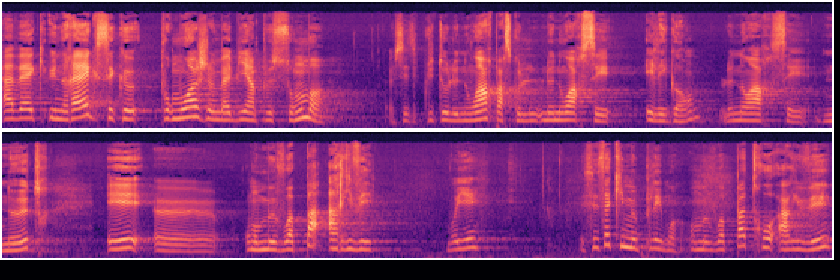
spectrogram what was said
avec une règle, c'est que pour moi, je m'habille un peu sombre. C'était plutôt le noir, parce que le noir, c'est élégant, le noir, c'est neutre, et euh, on ne me voit pas arriver. Vous voyez? C'est ça qui me plaît, moi. On ne me voit pas trop arriver,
